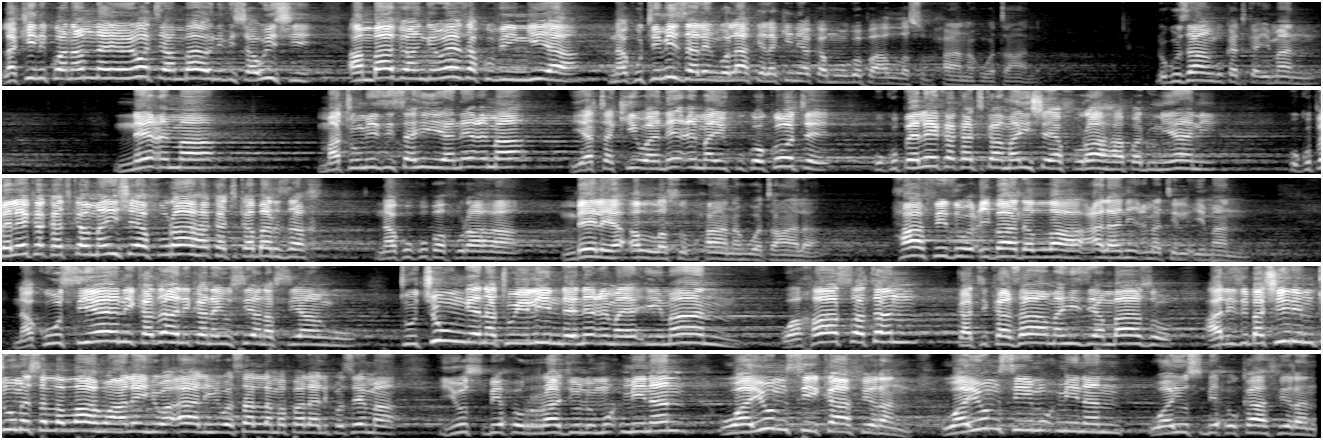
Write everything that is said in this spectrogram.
lakini kwa namna yoyote ambayo ni vishawishi ambavyo angeweza kuviingia na kutimiza lengo lake lakini akamwogopa Allah subhanahu wa ta'ala. Ndugu zangu katika imani neema matumizi sahihi ya neema yatakiwa neema ikukokote kukupeleka katika maisha ya furaha hapa duniani kukupeleka katika maisha ya furaha katika barzakh na kukupa furaha mbele ya Allah subhanahu wa ta'ala. Hafidhu ibadallah ala ni'matil al-iman na kuhusieni kadhalika naihusia nafsi yangu tuchunge na tuilinde neema ya iman wa hasatan katika zama hizi ambazo alizibashiri mtume sallallahu alayhi wa alihi wasallam pale aliposema yusbihu ar-rajulu mu'minan wa yumsi kafiran wa yumsi mu'minan wa yusbihu kafiran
